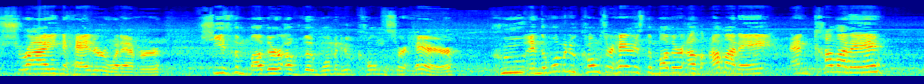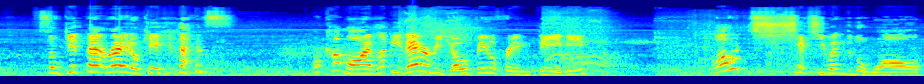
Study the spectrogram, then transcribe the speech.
shrine head or whatever. She's the mother of the woman who combs her hair. Who, and the woman who combs her hair is the mother of Amane and Kamane. So get that right, okay, guys? Oh, come on, let me, there we go, Fatal Frame, baby. Oh, shit, she went into the wall.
